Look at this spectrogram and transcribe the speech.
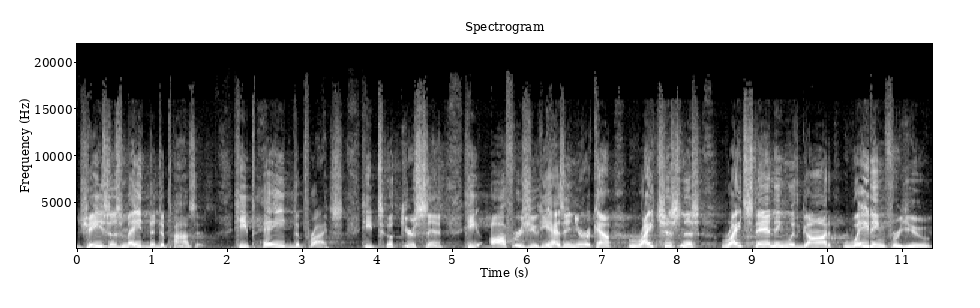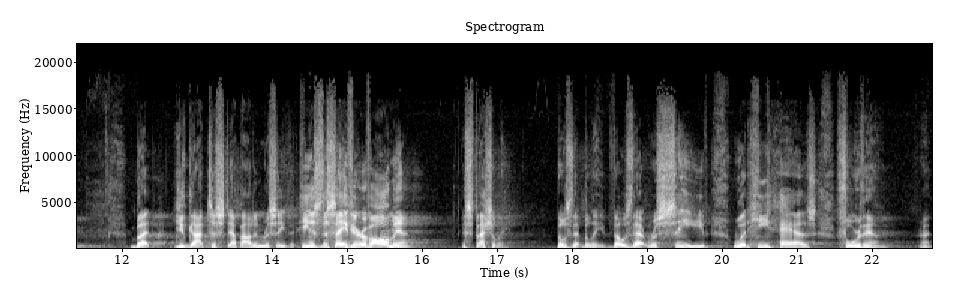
Jesus made the deposit. He paid the price. He took your sin. He offers you, He has in your account righteousness, right standing with God, waiting for you, but you got to step out and receive it. He is the Savior of all men, especially those that believe, those that receive what He has for them. Right?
